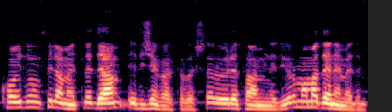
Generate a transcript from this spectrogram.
koyduğum filamentle devam edecek arkadaşlar. Öyle tahmin ediyorum ama denemedim.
